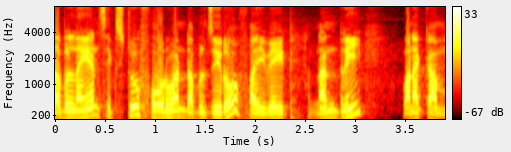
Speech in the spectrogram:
Double nine six two four one double zero five eight நன்றி. வணக்கம்.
